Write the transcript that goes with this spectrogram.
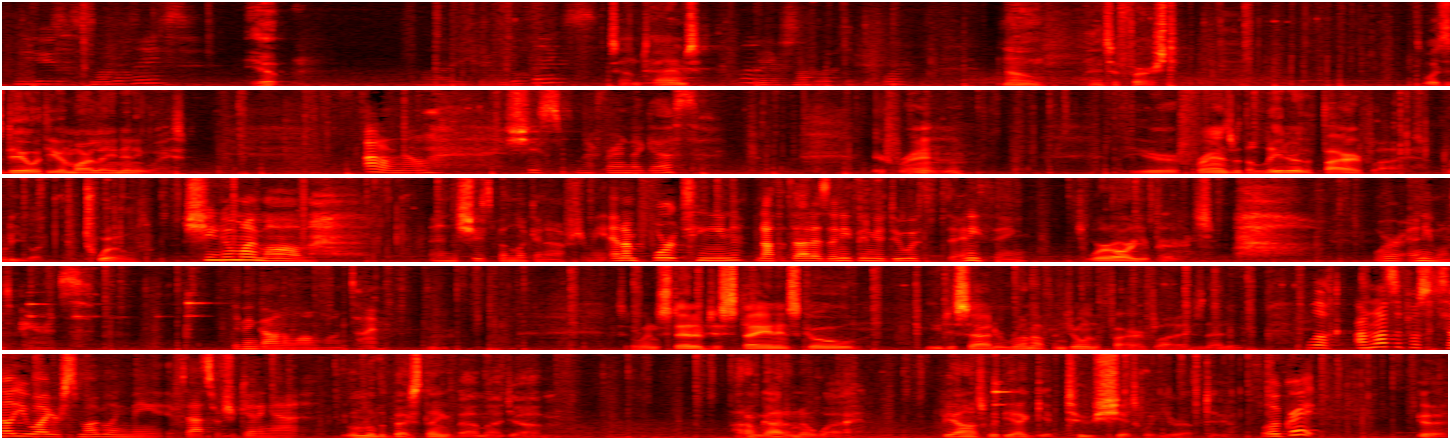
We use to smuggle things? Yep. Like illegal things? Sometimes. You ever smuggled a kid before? No, that's a first. What's the deal with you and Marlene anyways? I don't know. She's my friend, I guess. Your friend, huh? You're friends with the leader of the Fireflies. What are you, like 12? She knew my mom, and she's been looking after me. And I'm 14. Not that that has anything to do with anything. Where are your parents? Where are anyone's parents? They've been gone a long, long time. So instead of just staying in school, you decide to run off and join the Fireflies, is that it? Look, I'm not supposed to tell you why you're smuggling me, if that's what you're getting at. You wanna know the best thing about my job? I don't gotta know why. Be honest with you, I give two shits what you're up to. Well, great. Good.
